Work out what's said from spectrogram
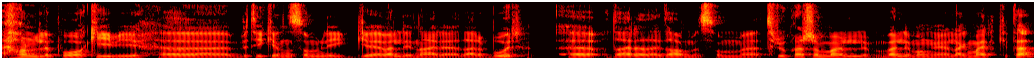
Jeg handler på Kiwi, eh, butikken som ligger veldig nære der jeg bor. Eh, og der er det ei dame som jeg tror kanskje veldig mange legger merke til.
